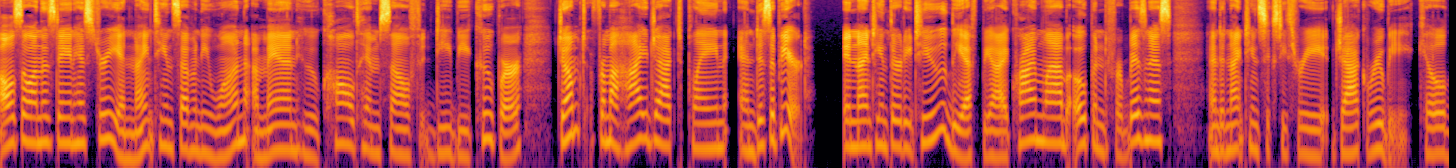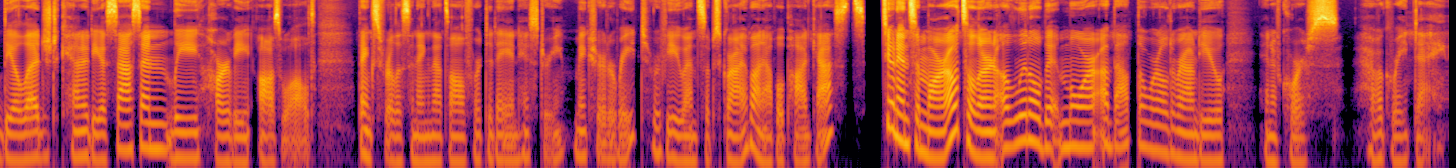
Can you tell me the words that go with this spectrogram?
Also, on this day in history, in 1971, a man who called himself D.B. Cooper jumped from a hijacked plane and disappeared in 1932, the FBI crime lab opened for business, and in 1963, Jack Ruby killed the alleged Kennedy assassin, Lee Harvey Oswald. Thanks for listening. That's all for today in history. Make sure to rate, review, and subscribe on Apple Podcasts. Tune in tomorrow to learn a little bit more about the world around you. And of course, have a great day.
